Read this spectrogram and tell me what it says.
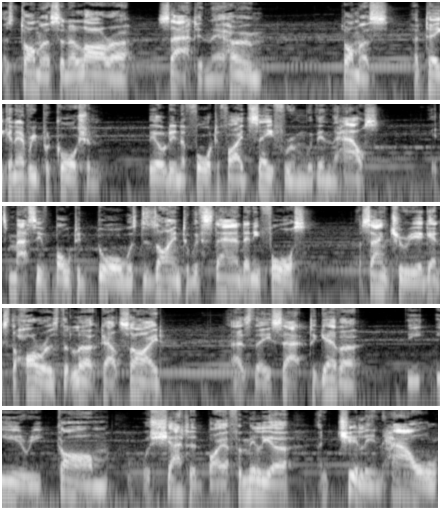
as Thomas and Elara sat in their home. Thomas had taken every precaution, building a fortified safe room within the house. Its massive bolted door was designed to withstand any force, a sanctuary against the horrors that lurked outside. As they sat together, the eerie calm was shattered by a familiar and chilling howl.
